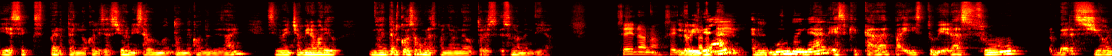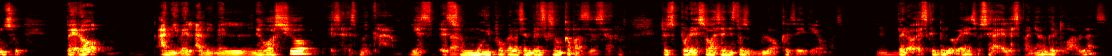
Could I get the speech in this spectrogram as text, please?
y es experta en localización y sabe un montón de content design. Si me ha dicho, mira Mario, no hay tal cosa como el español neutro, es, es una mentira. Sí, no, no. Sí, Lo ideal, en el mundo ideal, es que cada país tuviera su versión, su, pero a nivel, a nivel negocio es, es muy caro. Y es, Claro. son muy pocas las empresas que son capaces de hacerlo. Entonces, por eso hacen estos bloques de idiomas. Pero es que tú lo ves, o sea, el español que tú hablas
